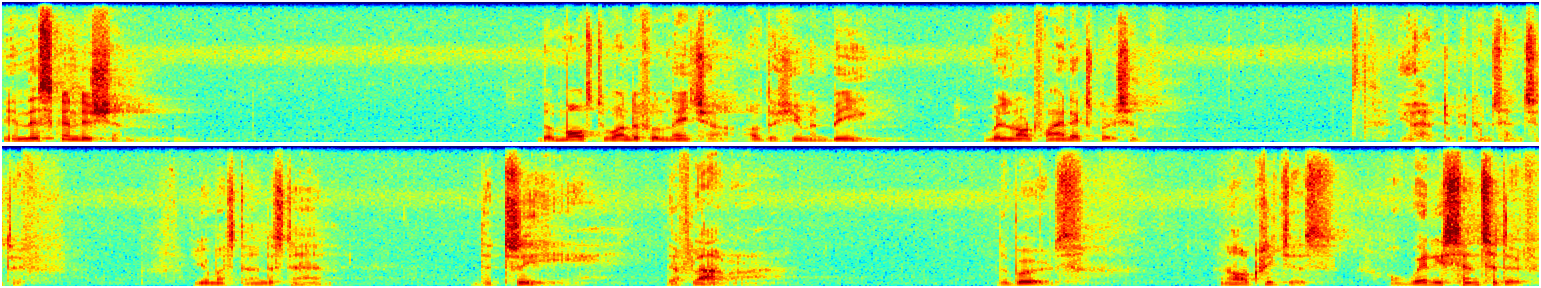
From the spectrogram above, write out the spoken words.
In this condition, the most wonderful nature of the human being will not find expression. You have to become sensitive. You must understand the tree, the flower, the birds, and all creatures are very sensitive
